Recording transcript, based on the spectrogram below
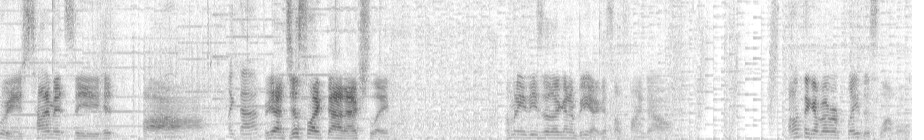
You just time it so you hit. Ah. Like that? But yeah, just like that, actually. How many of these are there gonna be? I guess I'll find out. I don't think I've ever played this level.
